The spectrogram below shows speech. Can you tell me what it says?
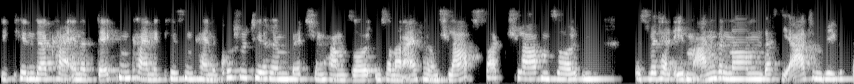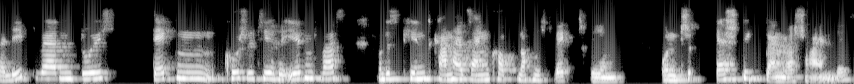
die Kinder keine Decken, keine Kissen, keine Kuscheltiere im Bettchen haben sollten, sondern einfach im Schlafsack schlafen sollten. Es wird halt eben angenommen, dass die Atemwege verlegt werden durch Decken, Kuscheltiere, irgendwas. Und das Kind kann halt seinen Kopf noch nicht wegdrehen und erstickt dann wahrscheinlich.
